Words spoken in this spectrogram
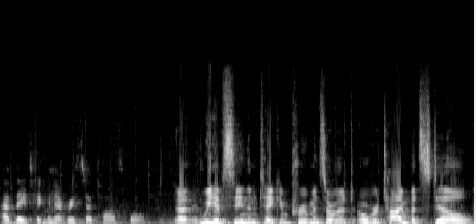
Have they taken every step possible? uh, we have seen them take improvements over over time, but still,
